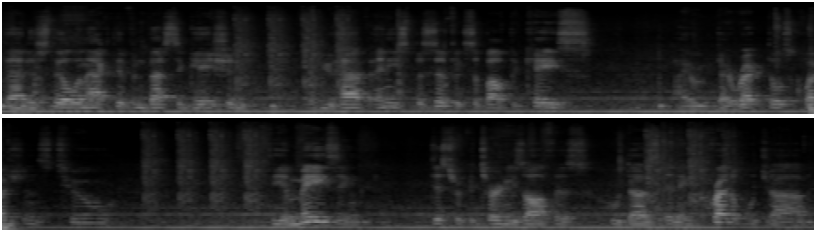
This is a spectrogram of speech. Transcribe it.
that is still an active investigation. If you have any specifics about the case, I direct those questions to the amazing district attorney's office, who does an incredible job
